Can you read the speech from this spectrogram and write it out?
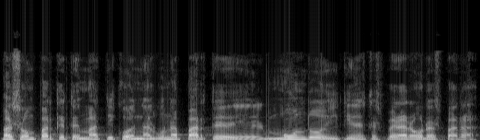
vas a un parque temático en alguna parte del mundo y tienes que esperar horas para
